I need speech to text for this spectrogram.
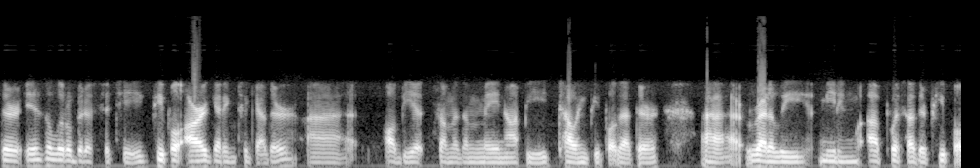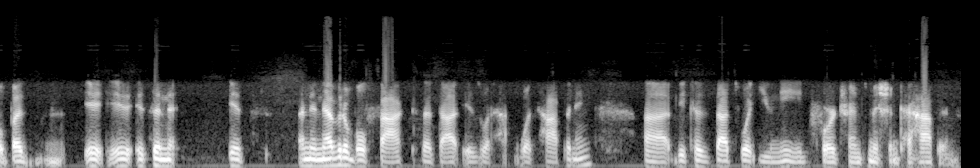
there is a little bit of fatigue. People are getting together. Uh, albeit some of them may not be telling people that they're uh, readily meeting up with other people. But it, it, it's an it's an inevitable fact that that is what what's happening uh, because that's what you need for transmission to happen.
